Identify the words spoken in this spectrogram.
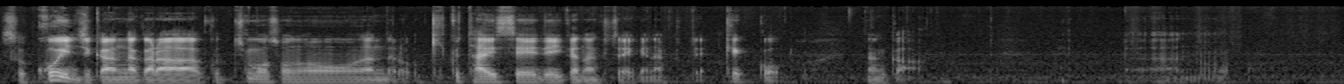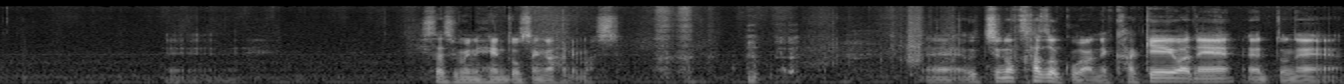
すごい濃い時間だからこっちもそのなんだろう聞く体制で行かなくちゃいけなくて結構なんかあの、えー久しぶりに扁桃腺が腫れました、えーうちの家族はね家計はねえっとね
